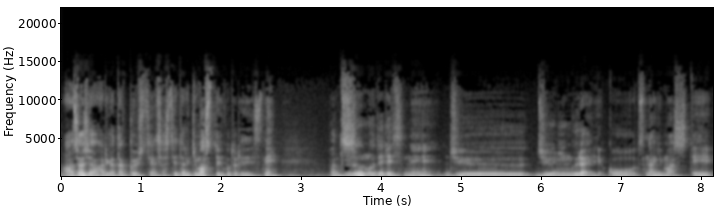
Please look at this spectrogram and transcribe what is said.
あじゃあじゃあありがたく出演させていただきますということでですね、まあ、Zoom でですね 10, 10人ぐらいでこうつなぎまして、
